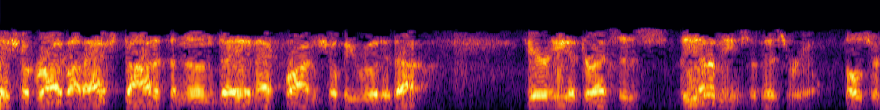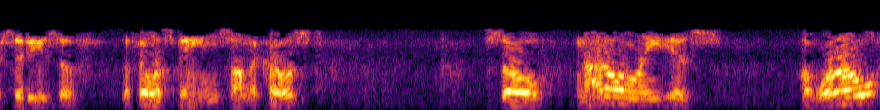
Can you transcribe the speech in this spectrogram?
they shall drive out Ashdod at the noonday, and Ekron shall be rooted up. Here he addresses the enemies of Israel. Those are cities of the Philistines on the coast. So not only is the world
